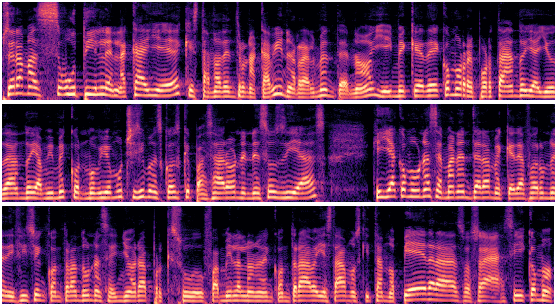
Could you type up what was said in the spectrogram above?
pues era más útil en la calle que estando adentro de una cabina realmente, ¿no? Y me quedé como reportando y ayudando y a mí me conmovió muchísimas cosas que pasaron en esos días, que ya como una semana entera me quedé afuera de un edificio encontrando una señora porque su familia no la encontraba y estábamos quitando piedras, o sea, así como,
